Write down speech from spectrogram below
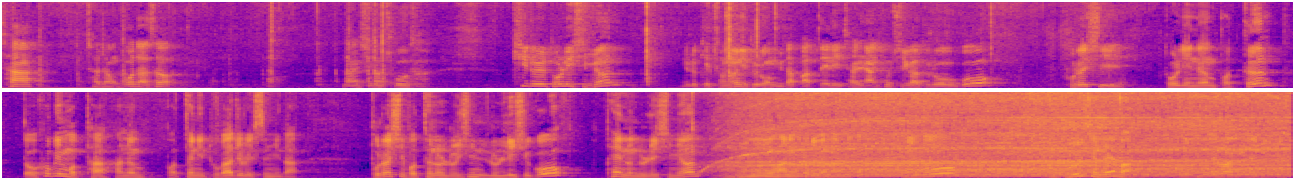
차 차량 꽂아서 날씨가 추워서 키를 돌리시면 이렇게 전원이 들어옵니다. 배터리 잔량 표시가 들어오고 브러시 돌리는 버튼 또 흡입 모터 하는 버튼이 두 가지로 있습니다. 브러시 버튼을 누르시, 누르시고 펜을 누르시면 우 하는 소리가 납니다. 그리고 브러시 레버 브러시 레버를 내주시고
